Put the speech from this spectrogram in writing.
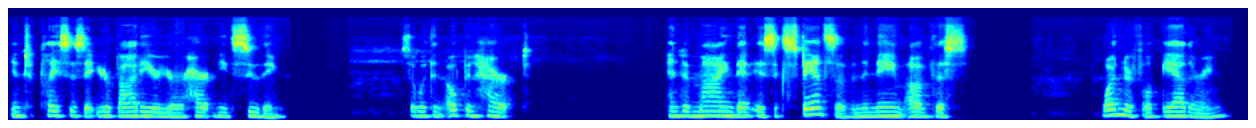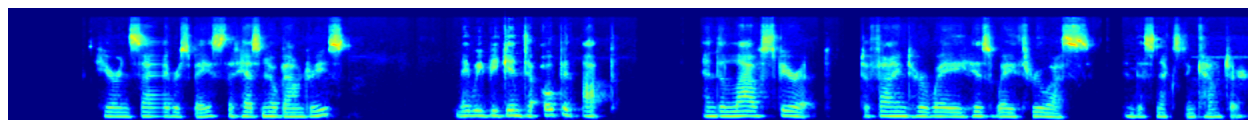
into places that your body or your heart needs soothing. So, with an open heart and a mind that is expansive in the name of this wonderful gathering here in cyberspace that has no boundaries, may we begin to open up and allow Spirit to find her way, his way through us in this next encounter.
